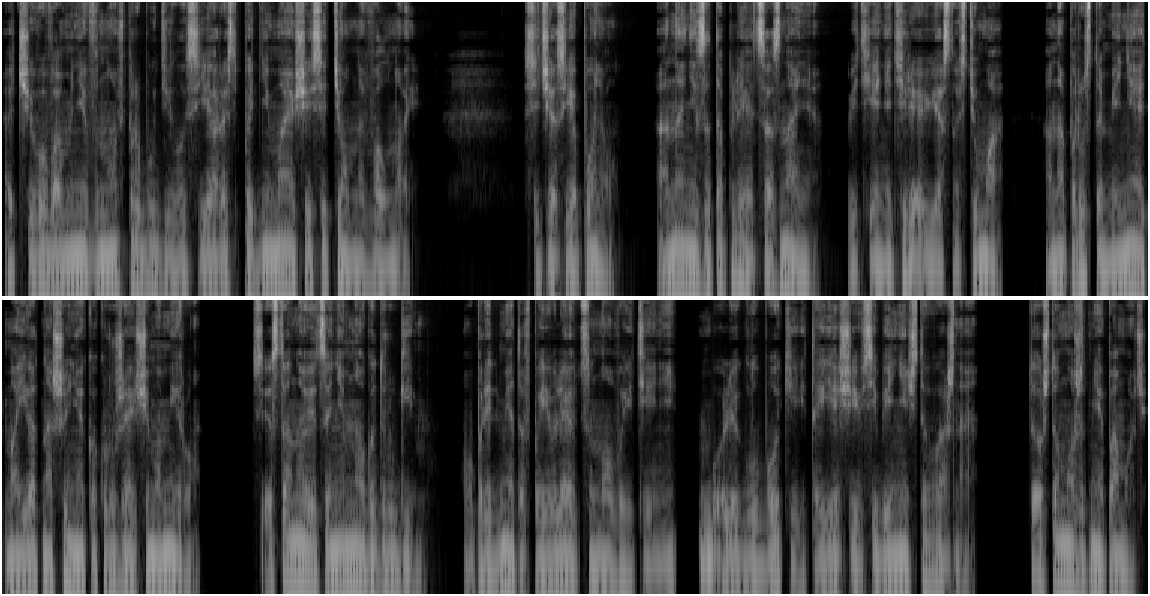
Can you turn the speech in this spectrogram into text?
отчего во мне вновь пробудилась ярость, поднимающаяся темной волной. Сейчас я понял, она не затопляет сознание, ведь я не теряю ясность ума, она просто меняет мое отношение к окружающему миру. Все становится немного другим. У предметов появляются новые тени, более глубокие, таящие в себе нечто важное, то, что может мне помочь.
